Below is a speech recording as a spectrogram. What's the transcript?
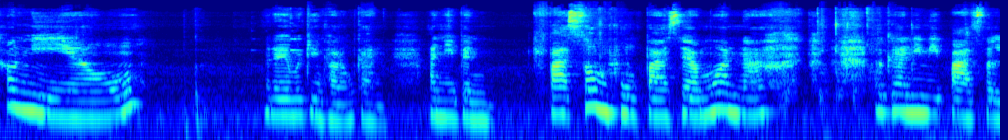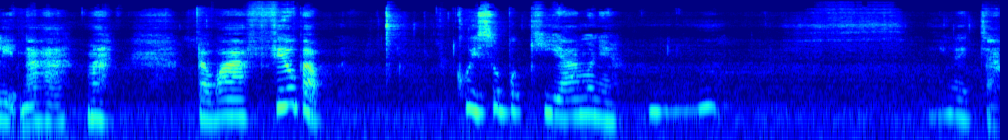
ข้าวเหนียว มาเด้อมากินข้าวน้ำกัน อันนี้เป็นปลาส้มพุงปลาแซลมอนนะ แล้วก็อันนี้มีปลาสลิดนะคะ มาแบบว่าฟิลแบบคุยซุปมะเขือมาเนี่ยนี่เลยจ้ะ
